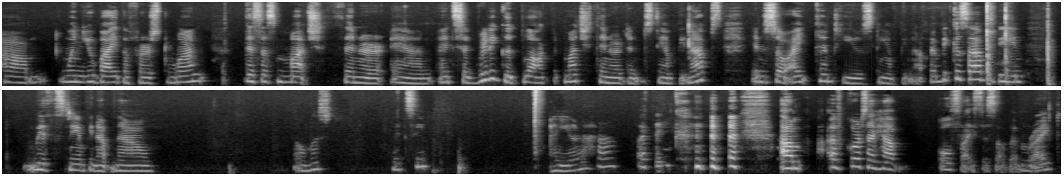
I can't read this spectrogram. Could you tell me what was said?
um, when you buy the first one, this is much thinner and it's a really good block, but much thinner than Stampin' Up's. And so I tend to use Stampin' Up. And because I've been with Stampin' Up now almost, let's see, a year and a half, I think. um, of course, I have all sizes of them, right?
